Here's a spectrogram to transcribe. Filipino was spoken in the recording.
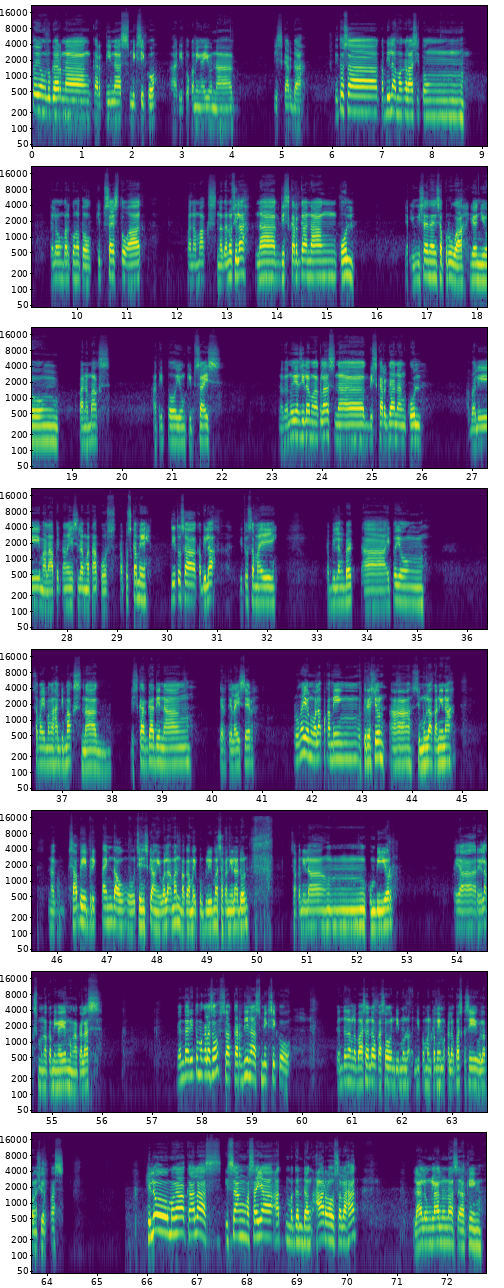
Ito yung lugar ng Cardenas, Mexico. Ah, dito kami ngayon nag-diskarga. Dito sa kabila mga klase itong dalawang barko na to, Capesize to at Panamax. Nagano sila, nagdiskarga ng coal. Yung isa na yun sa Prua, yan yung Panamax. At ito yung Capesize. Nagano yan sila mga klas, nagdiskarga ng coal. Abali, malapit na na yun silang matapos. Tapos kami, dito sa kabila, dito sa may kabilang berth, ah ito yung sa may mga handymax, nag-diskarga din ng fertilizer. Pero ngayon, wala pa kaming operasyon. Ah, simula kanina, nagsabi break time daw o change gang. Eh, wala man, baka may problema sa kanila doon. Sa kanilang kumbiyor. Kaya relax muna kami ngayon mga kalas. Ganda dito mga kalas oh, sa Cardenas, Mexico. Ganda ng labasan daw kaso hindi mo hindi pa man kami makalabas kasi wala pang sure pass. Hello mga kalas, isang masaya at magandang araw sa lahat. Lalong-lalo na sa aking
